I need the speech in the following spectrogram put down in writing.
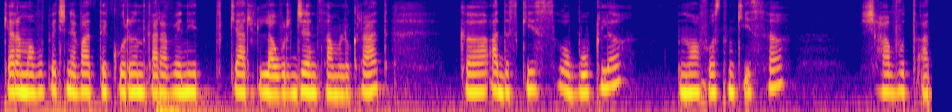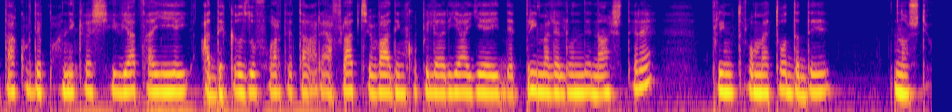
chiar am avut pe cineva de curând care a venit chiar la urgență, am lucrat, că a deschis o buclă, nu a fost închisă și a avut atacuri de panică și viața ei a decăzut foarte tare. A aflat ceva din copilăria ei de primele luni de naștere printr-o metodă de, nu știu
